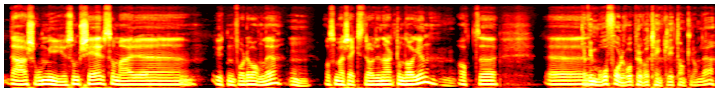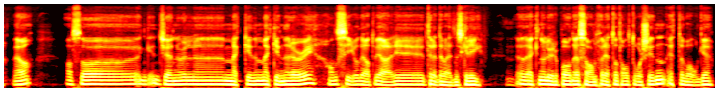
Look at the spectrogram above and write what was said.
det er så mye som skjer som er eh, utenfor det vanlige, Mm. Og som er så ekstraordinært om dagen, at Uh, Ja, vi må få lov å prøve å tenke litt tanker om det. Ja, altså General eh, McIn McInnery, han sier jo det at vi er i tredje verdenskrig. Det er ikke noe å lure på. Det sa han for ett og et halvt år siden, etter valget.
